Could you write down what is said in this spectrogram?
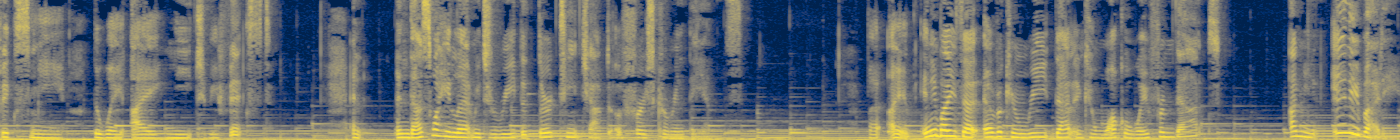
fix me the way I need to be fixed. And and that's why he led me to read the 13th chapter of First Corinthians But I anybody that ever can read that and can walk away from that, I mean anybody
